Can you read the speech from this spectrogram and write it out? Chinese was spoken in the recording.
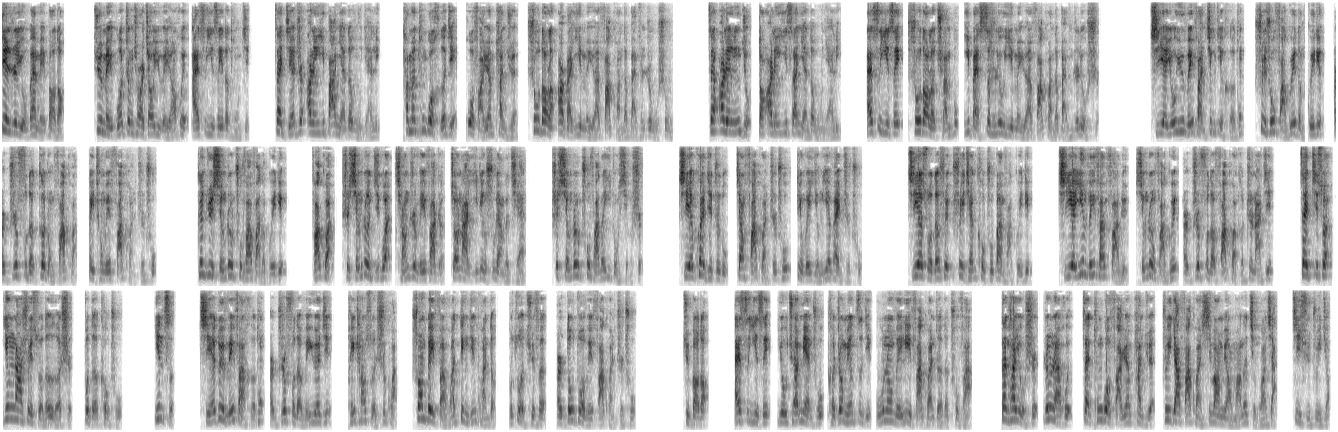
近日有外媒报道，据美国证券交易委员会 SEC 的统计，在截至2018年的五年里，他们通过和解或法院判决收到了200亿美元罚款的百分之五十五。在2009到2013年的五年里，SEC 收到了全部146亿美元罚款的百分之六十。企业由于违反经济合同、税收法规等规定而支付的各种罚款被称为罚款支出。根据行政处罚法的规定，罚款是行政机关强制违法者交纳一定数量的钱，是行政处罚的一种形式。企业会计制度将罚款支出定为营业外支出。企业所得税税前扣除办法规定，企业因违反法律、行政法规而支付的罚款和滞纳金，在计算应纳税所得额时不得扣除。因此，企业对违反合同而支付的违约金、赔偿损失款、双倍返还定金款等不做区分，而都作为罚款支出。据报道，SEC 有权免除可证明自己无能为力罚款者的处罚，但他有时仍然会在通过法院判决追加罚款希望渺茫的情况下继续追缴。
